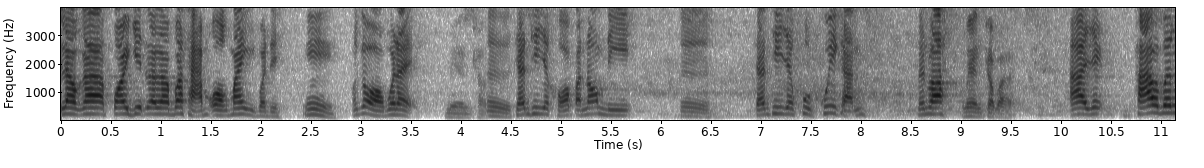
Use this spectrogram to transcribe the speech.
แล้วก็ปล่อยยึดแล้วเรามาถามออกไหมอีกบัดนี้อืมมันก็ออกบ่ได้แม่นครับเออแทนที่จะขอประนอมนี้เออแทนที่จะพูดคุยกันเป็นว่าแม่นครับอ้ายอ่าจะพาไปเบิ่ง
